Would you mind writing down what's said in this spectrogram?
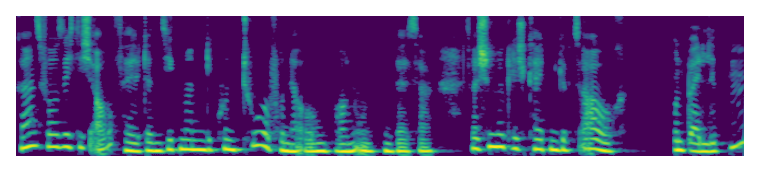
ganz vorsichtig aufhält, dann sieht man die Kontur von der Augenbrauen unten besser. Solche Möglichkeiten gibt's auch. Und bei Lippen?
